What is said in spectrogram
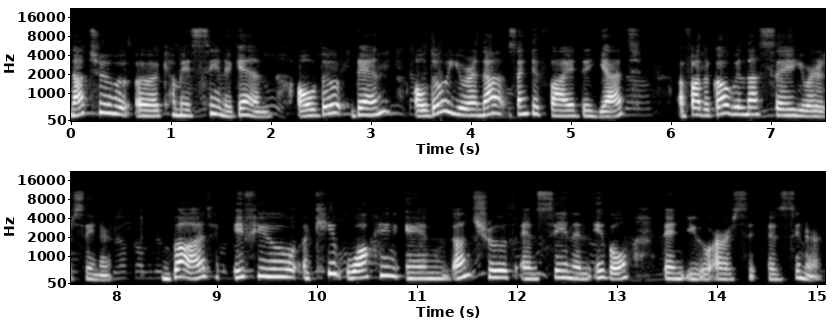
not to uh, commit sin again. Although then, although you are not sanctified yet, uh, Father God will not say you are a sinner. But if you uh, keep walking in untruth and sin and evil, then you are a sinner.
